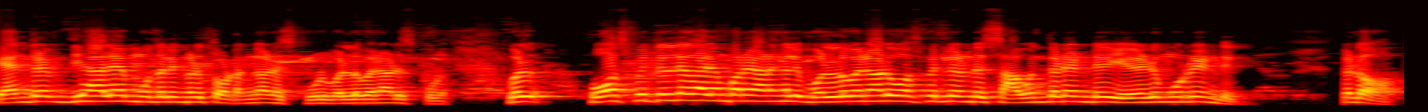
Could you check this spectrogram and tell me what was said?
കേന്ദ്ര വിദ്യാലയം മുതൽ ഇങ്ങോട്ട് തുടങ്ങാണ് സ്കൂൾ. വെള്ളുവനാട് സ്കൂൾ. അപ്പോൾ ഹോസ്പിറ്റലിന്റെ കാര്യം പറയുകയാണെങ്കിൽ വെള്ളുവനാട് ഹോസ്പിറ്റലുണ്ട് സൗന്ദര്യ ഉണ്ട് ഏഴുമുറി ഉണ്ട് കേട്ടോ?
